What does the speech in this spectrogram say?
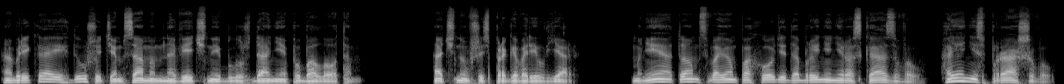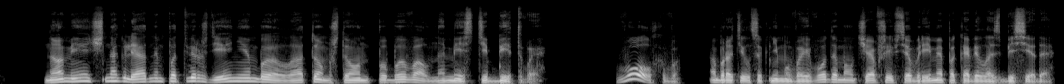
обрекая их души тем самым на вечные блуждания по болотам. Очнувшись, проговорил Яр. «Мне о том своем походе Добрыня не рассказывал, а я не спрашивал. Но меч наглядным подтверждением был о том, что он побывал на месте битвы. «Волхв!» — обратился к нему воевода, молчавший все время, пока велась беседа.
